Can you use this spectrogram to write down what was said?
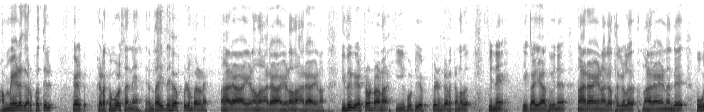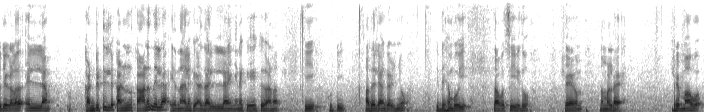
അമ്മയുടെ ഗർഭത്തിൽ കേൾക്ക് കിടക്കുമ്പോൾ തന്നെ എന്താ ഇദ്ദേഹം എപ്പോഴും പറയണേ? നാരായണ നാരായണ നാരായണ. ഇത് കേട്ടോണ്ടാണ് ഈ കുട്ടി എപ്പോഴും കിടക്കണത്. പിന്നെ ഈ കയ്യാധുവിന് നാരായണ കഥകൾ നാരായണന്റെ പൂജകൾ എല്ലാം കണ്ടിട്ടില്ല കൺ കാണുന്നില്ല. എന്നാലും അതെല്ലാം ഇങ്ങനെ കേൾക്കുകയാണ് ഈ കുട്ടി. അതെല്ലാം കഴിഞ്ഞു. ഇദ്ദേഹം പോയി തപസ് ചെയ്തു. വേഗം നമ്മളുടെ ബ്രഹ്മാവ്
